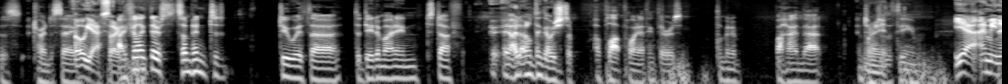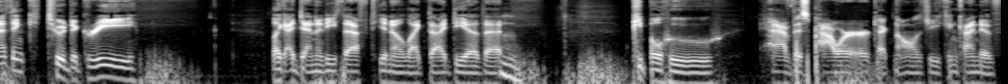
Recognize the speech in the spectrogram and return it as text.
was it trying to say? Oh yeah, sorry. I feel like there's something to do with uh, the data mining stuff. I I don't think that was just a, a plot point. I think there was something behind that in terms Right. of the theme. Yeah, I mean, I think to a degree, like identity theft, you know, like the idea that hmm. people who have this power or technology can kind of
